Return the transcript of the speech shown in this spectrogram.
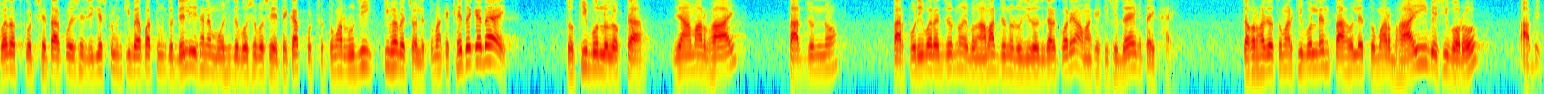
ইবাদত করছে, তারপরে এসে জিজ্ঞেস করলেন, কি ব্যাপার? তুমি তো ডেলি এখানে মসজিদে বসে বসে এতেকাপ করছ। তোমার রুজি কীভাবে চলে? তোমাকে খেতে কে দেয়? তো কি বলল লোকটা? যে, আমার ভাই তার জন্য তার পরিবারের জন্য এবং আমার জন্য রুজি রোজগার করে, আমাকে কিছু দেয়, আমি তাই খাই। তখন হজরত তোমার কি বললেন? তাহলে তোমার ভাই বেশি বড় আবেদ।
